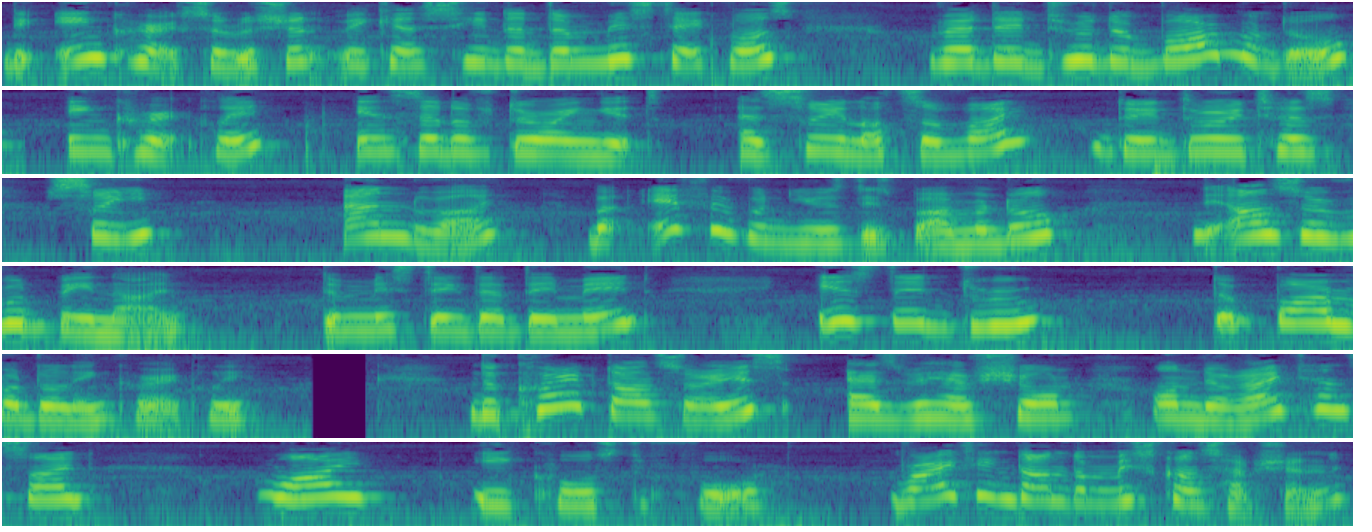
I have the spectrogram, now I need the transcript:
the incorrect solution, we can see that the mistake was where they drew the bar model incorrectly. Instead of drawing it as 3 lots of y, they drew it as 3 and y. But if we would use this bar model, the answer would be 9. The mistake that they made is they drew the bar model incorrectly. The correct answer is, as we have shown on the right hand side, y equals to 4. Writing down the misconception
